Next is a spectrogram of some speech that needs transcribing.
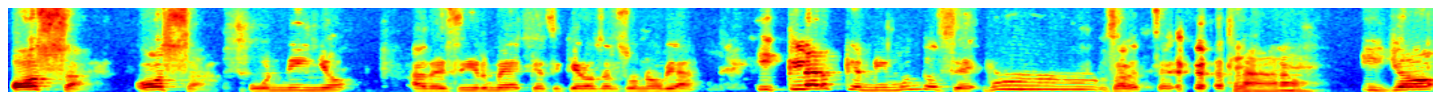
osa, osa un niño a decirme que si quiero ser su novia. Y claro que mi mundo se, ¿sabes? Claro. Y yo,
